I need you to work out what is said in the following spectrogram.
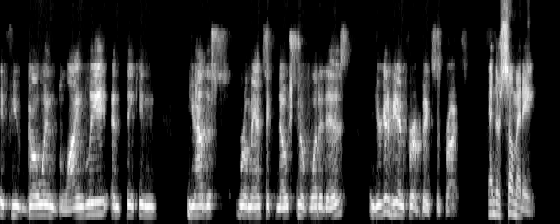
if you go in blindly and thinking you have this romantic notion of what it is, you're going to be in for a big surprise. And there's so many,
